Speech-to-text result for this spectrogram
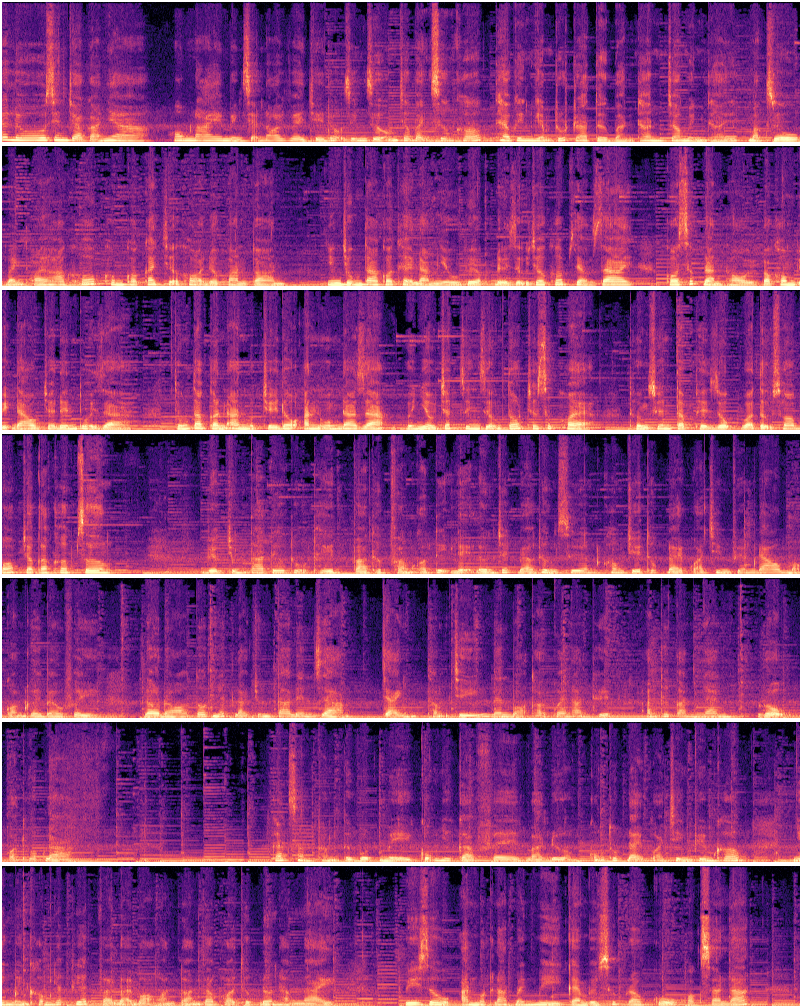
Hello, xin chào cả nhà. Hôm nay mình sẽ nói về chế độ dinh dưỡng cho bệnh xương khớp. Theo kinh nghiệm rút ra từ bản thân cho mình thấy, mặc dù bệnh thoái hóa khớp không có cách chữa khỏi được hoàn toàn, nhưng chúng ta có thể làm nhiều việc để giữ cho khớp dẻo dai, có sức đàn hồi và không bị đau cho đến tuổi già. Chúng ta cần ăn một chế độ ăn uống đa dạng với nhiều chất dinh dưỡng tốt cho sức khỏe, thường xuyên tập thể dục và tự xoa bóp cho các khớp xương. Việc chúng ta tiêu thụ thịt và thực phẩm có tỷ lệ lớn chất béo thường xuyên không chỉ thúc đẩy quá trình viêm đau mà còn gây béo phì. Do đó, tốt nhất là chúng ta nên giảm, tránh, thậm chí nên bỏ thói quen ăn thịt, ăn thức ăn nhanh, rượu và thuốc lá. Các sản phẩm từ bột mì cũng như cà phê và đường cũng thúc đẩy quá trình viêm khớp, nhưng mình không nhất thiết phải loại bỏ hoàn toàn ra khỏi thực đơn hàng ngày. Ví dụ, ăn một lát bánh mì kèm với súp rau củ hoặc salad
